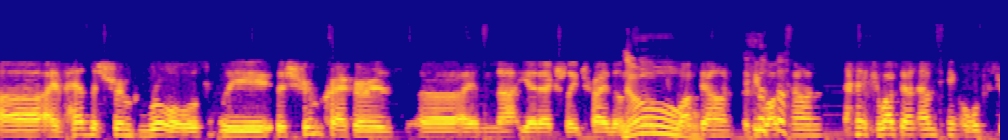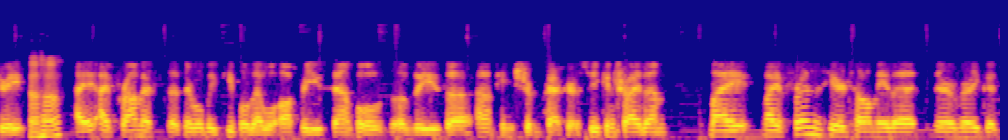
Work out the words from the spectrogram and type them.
Uh, I've had the shrimp rolls. The the shrimp crackers. Uh, I have not yet actually tried those. No. So if you walk down, if you walk down, if you walk down Anping Old Street, Uh-huh. I, I promise that there will be people that will offer you samples of these uh, Anping shrimp crackers, so you can try them. My my friends here tell me that they're a very good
